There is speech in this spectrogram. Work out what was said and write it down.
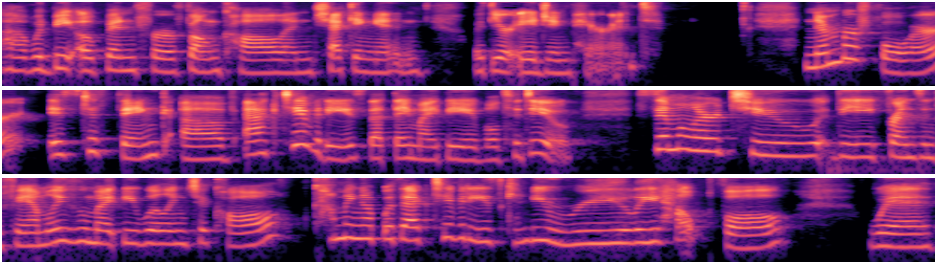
uh, would be open for a phone call and checking in with your aging parent. Number four is to think of activities that they might be able to do. Similar to the friends and family who might be willing to call, coming up with activities can be really helpful with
